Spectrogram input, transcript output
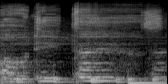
all the dance.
